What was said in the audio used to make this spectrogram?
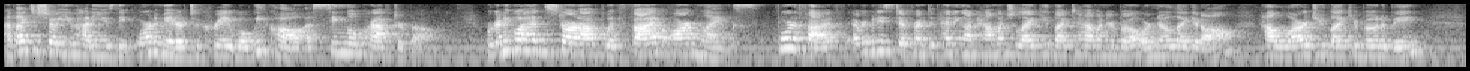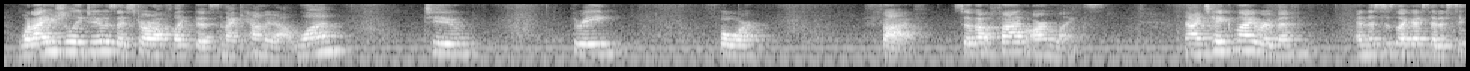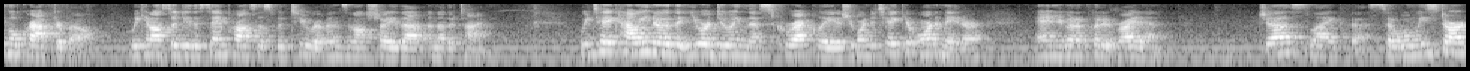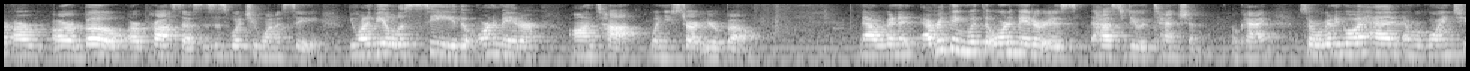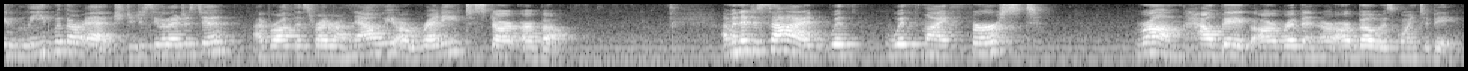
I'd like to show you how to use the Ornamator to create what we call a single crafter bow. We're going to go ahead and start off with five arm lengths, four to five. Everybody's different depending on how much leg you'd like to have on your bow or no leg at all, how large you'd like your bow to be. What I usually do is I start off like this and I count it out. One, two, three, four, five. So about five arm lengths. Now I take my ribbon, and this is like I said a single crafter bow. We can also do the same process with two ribbons and I'll show you that another time. We take how you know that you are doing this correctly is you're going to take your ornamator and you're going to put it right in. Just like this. So when we start our, our bow, our process, this is what you want to see. You want to be able to see the ornamator on top when you start your bow. Now we're going to, everything with the ornamator is, has to do with tension, okay? So we're going to go ahead and we're going to lead with our edge. Did you see what I just did? I brought this right around. Now we are ready to start our bow. I'm going to decide with, with my first rung how big our ribbon or our bow is going to be.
